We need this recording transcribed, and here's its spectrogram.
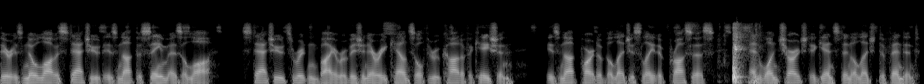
There is no law a statute is not the same as a law, statutes written by a revisionary council through codification, is not part of the legislative process, and one charged against an alleged defendant,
